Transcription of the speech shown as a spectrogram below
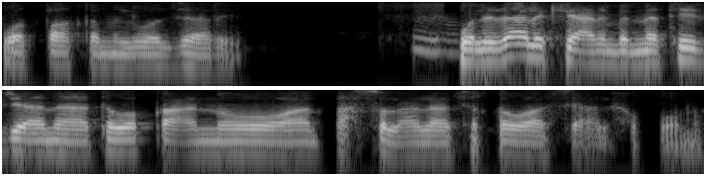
والطاقم الوزاري. ولذلك يعني بالنتيجة أنا أتوقع أنه أن تحصل على ثقة واسعة الحكومة.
